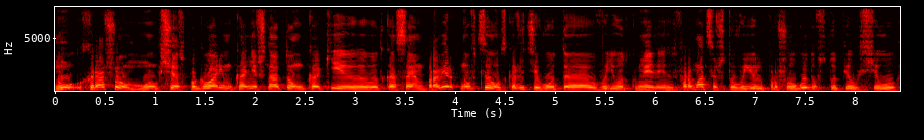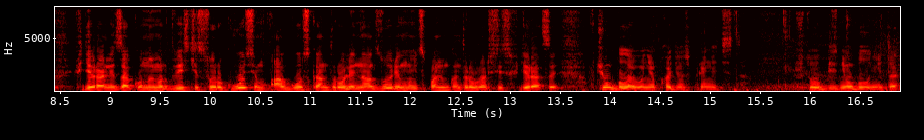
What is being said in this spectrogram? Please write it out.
Ну, хорошо, мы сейчас поговорим, конечно, о том, какие вот касаемо проверок, но в целом, скажите, вот, э, вы, вот у меня информация, что в июле прошлого года вступил в силу федеральный закон номер 248 о госконтроле, надзоре, муниципальном контроле Российской Федерации. В чем была его необходимость принятия? Что без него было не так?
